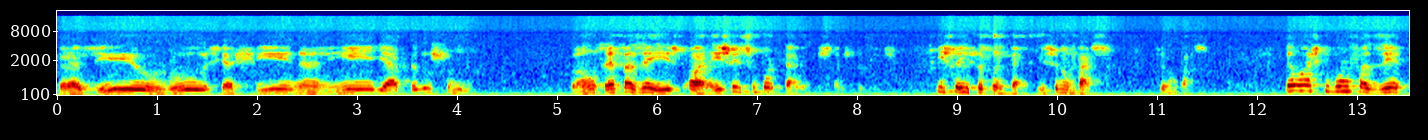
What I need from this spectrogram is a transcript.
Brasil, Rússia, China, Índia, África do Sul. Vamos refazer isso. Ora, isso é insuportável para os Estados Unidos. Isso é insuportável. Isso não passa. Não passa. Então, acho que vão fazer.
